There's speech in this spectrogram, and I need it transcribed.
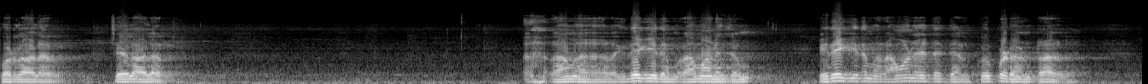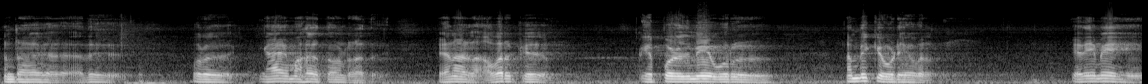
பொருளாளர் செயலாளர் ராம இதயகீதம் ராமானுஜம். இதயகீதம் ராமானுஜத்தை நான் குறிப்பிட என்றால் நன்றாக அது ஒரு நியாயமாக தோன்றாது. ஏனால் அவருக்கு எப்பொழுதுமே ஒரு நம்பிக்கை உடையவர் எதையுமே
